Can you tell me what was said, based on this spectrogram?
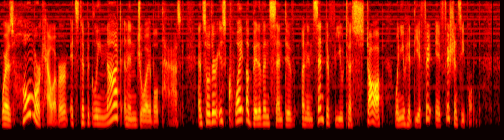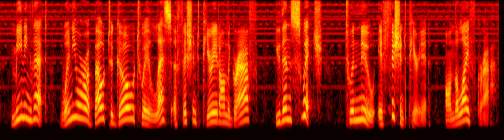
Whereas homework, however, it's typically not an enjoyable task, and so there is quite a bit of incentive, an incentive for you to stop when you hit the efi- efficiency point. Meaning that when you are about to go to a less efficient period on the graph, you then switch to a new efficient period on the life graph.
